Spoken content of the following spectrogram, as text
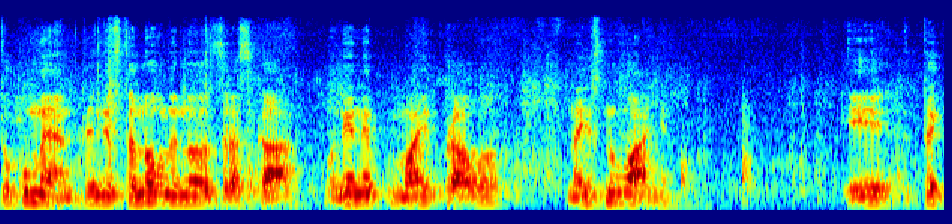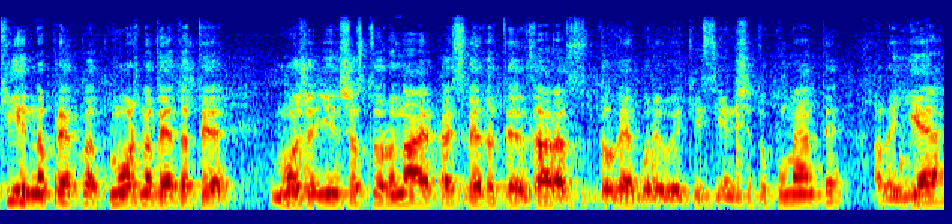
документи не встановленого зразка, вони не мають право на існування. І такі, наприклад, можна видати, може інша сторона якась видати зараз до виборів якісь інші документи, але є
